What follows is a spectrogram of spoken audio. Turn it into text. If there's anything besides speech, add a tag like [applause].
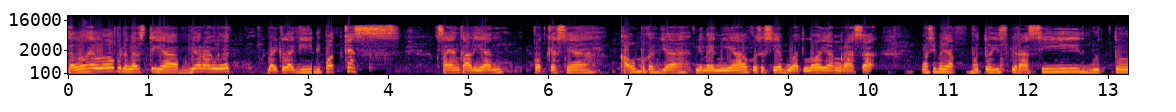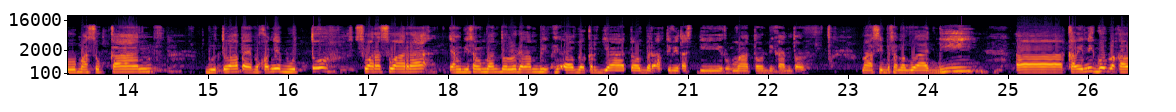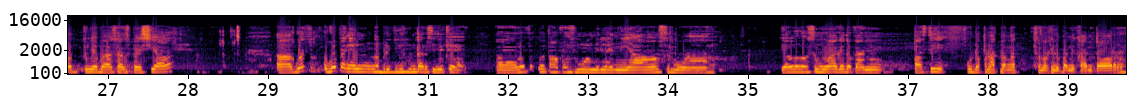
Halo halo pendengar setia. Biar anget Baik lagi di podcast. Sayang kalian Podcastnya kaum pekerja milenial Khususnya buat lo yang ngerasa Masih banyak butuh inspirasi Butuh masukan Butuh apa ya? Pokoknya butuh suara-suara Yang bisa membantu lo dalam uh, bekerja Atau beraktivitas di rumah atau di kantor. Masih bersama gue Adi. Uh, Kali ini gue bakal punya bahasan spesial uh, gue pengen nge-bridging sebentar sih kayak uh, lo, lo tau kan semua milenial semua ya lo semua gitu kan pasti udah penat banget sama kehidupan di kantor.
